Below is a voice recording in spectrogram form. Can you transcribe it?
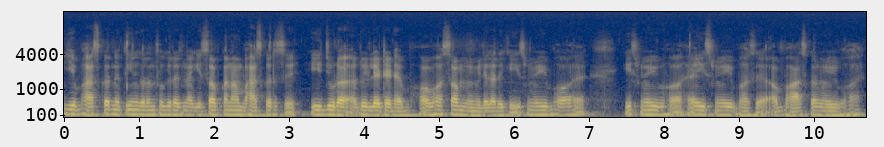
ये भास्कर ने तीन ग्रंथों की रचना की, सबका नाम भास्कर से ही जुड़ा रिलेटेड है, भ भ सब में मिलेगा। देखिए, इसमें भी भ है, इसमें भी भ है, इसमें भी भ है अब भास्कर में भी भ है।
